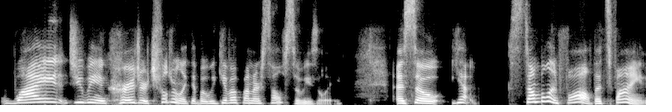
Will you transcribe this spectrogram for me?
why do we encourage our children like that, but we give up on ourselves so easily? And so, yeah, stumble and fall that's fine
